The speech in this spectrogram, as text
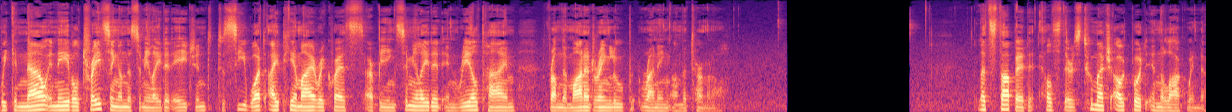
We can now enable tracing on the simulated agent to see what IPMI requests are being simulated in real time from the monitoring loop running on the terminal. Let's stop it, else there's too much output in the log window.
